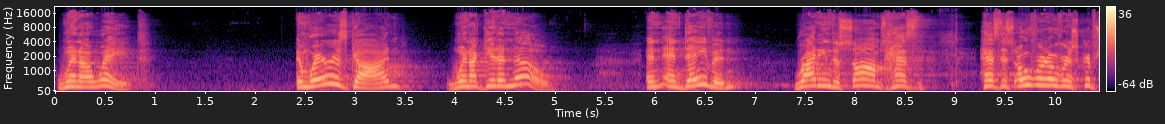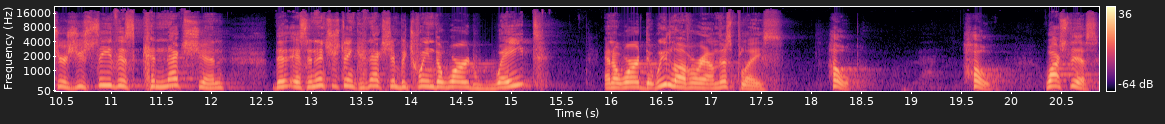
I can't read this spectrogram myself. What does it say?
when I wait? And where is God when I get a no? And, and David, writing the Psalms, has, has this over and over in scriptures. You see this connection. It's an interesting connection between the word wait and a word that we love around this place hope. Hope. Watch this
